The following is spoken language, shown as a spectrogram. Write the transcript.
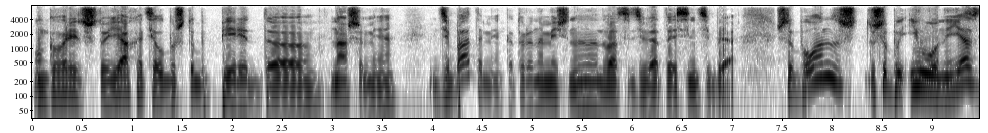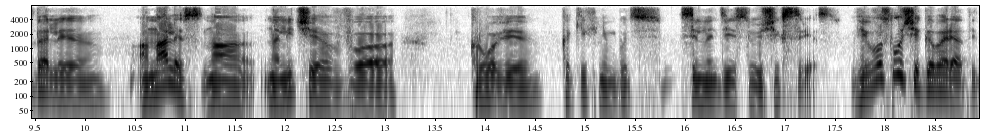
Он говорит, что я хотел бы, чтобы перед э, нашими дебатами, которые намечены на 29 сентября, чтобы он, чтобы и он, и я сдали анализ на наличие в крови каких-нибудь сильнодействующих средств. В его случае говорят, и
